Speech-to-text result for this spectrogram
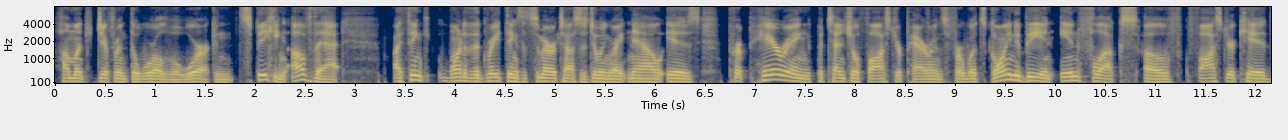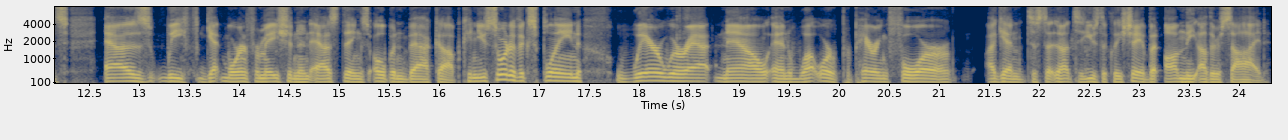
how much different the world will work. And speaking of that, I think one of the great things that Samaritas is doing right now is preparing potential foster parents for what's going to be an influx of foster kids as we get more information and as things open back up. Can you sort of explain where we're at now and what we're preparing for? Again, just not to use the cliche, but on the other side.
